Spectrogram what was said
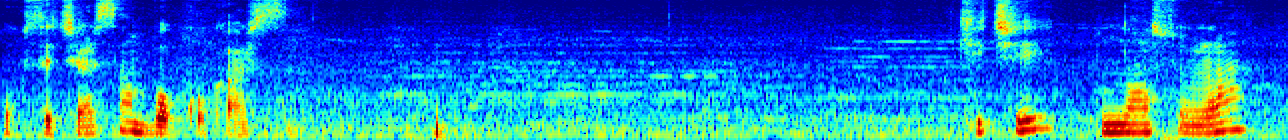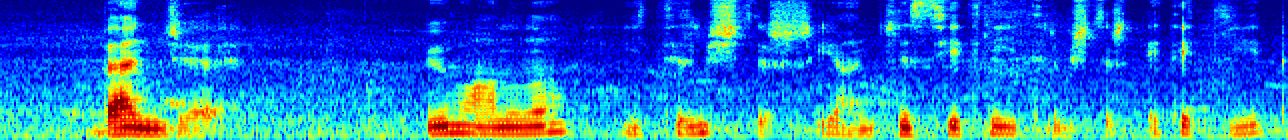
Bok seçersen bok kokarsın. Keçi bundan sonra bence ünvanını yitirmiştir. Yani cinsiyetini yitirmiştir. Etek giyip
